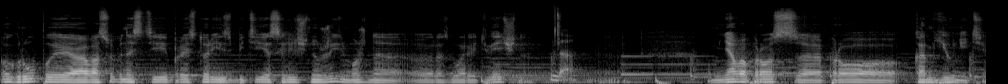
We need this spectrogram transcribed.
Группы, а в особенности про истории из BTS и личную жизнь можно э, разговаривать вечно. Да. У меня вопрос про комьюнити.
